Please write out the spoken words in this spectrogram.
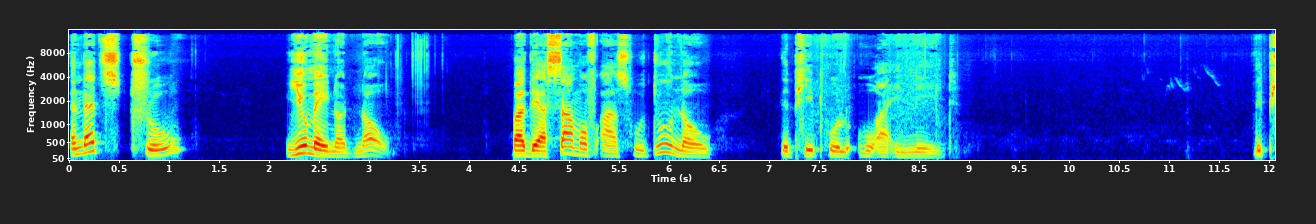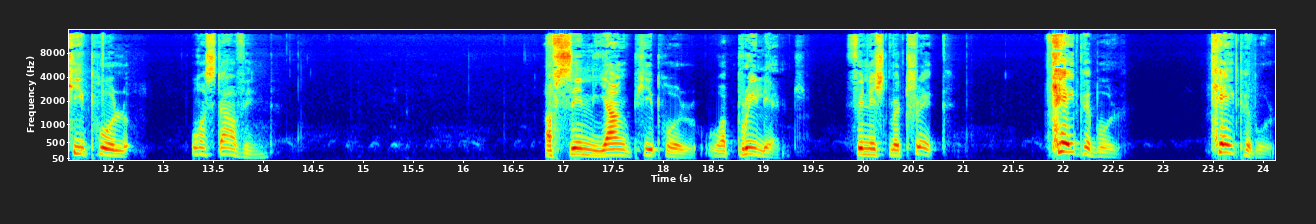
And that's true. You may not know. But there are some of us who do know the people who are in need. The people who are starving. I've seen young people who are brilliant, finished matric, capable, capable,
